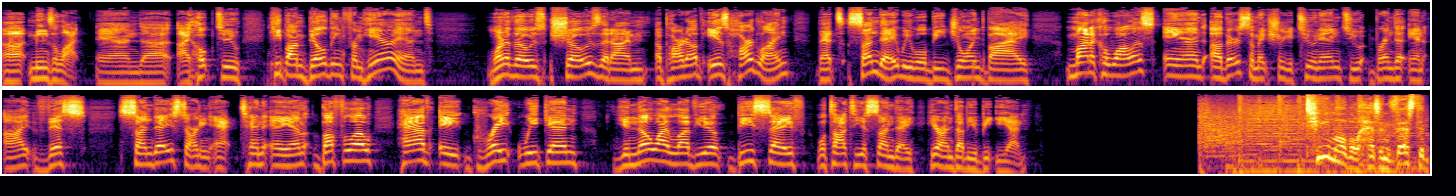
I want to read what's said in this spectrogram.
uh, means a lot. And uh, I hope to keep on building from here. And one of those shows that I'm a part of is Hardline. That's Sunday. We will be joined by Monica Wallace and others. So make sure you tune in to Brenda and I this Sunday starting at 10 a.m. Buffalo, have a great weekend. You know I love you. Be safe. We'll talk to you Sunday here on WBEN. T-Mobile has invested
